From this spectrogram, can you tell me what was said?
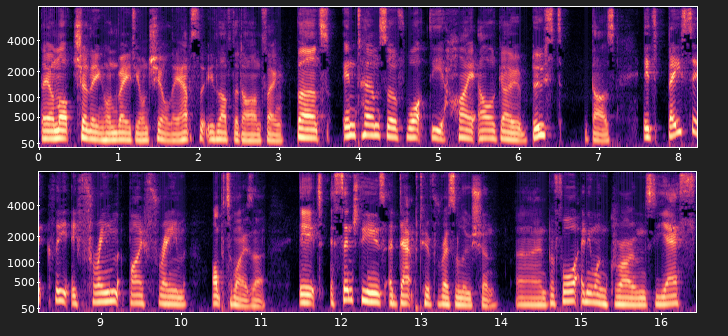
they are not chilling on Radeon Chill. They absolutely love the darn thing. But in terms of what the HiAlgo boost does, it's basically a frame by frame optimizer. It essentially is adaptive resolution. And before anyone groans, yes,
